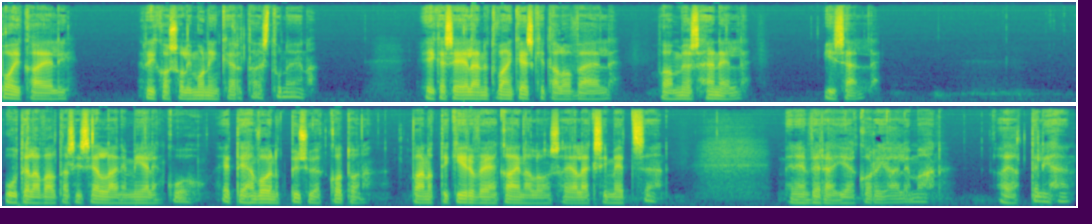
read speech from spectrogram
poika eli, Rikos oli moninkertaistuneena. Eikä se elänyt vain keskitalon väelle, vaan myös hänelle, isälle. Uutela valtasi sellainen mielenkuohu, ettei hän voinut pysyä kotona, vaan otti kirveen kainalonsa ja läksi metsään. Menen veräjiä korjailemaan, ajatteli hän.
